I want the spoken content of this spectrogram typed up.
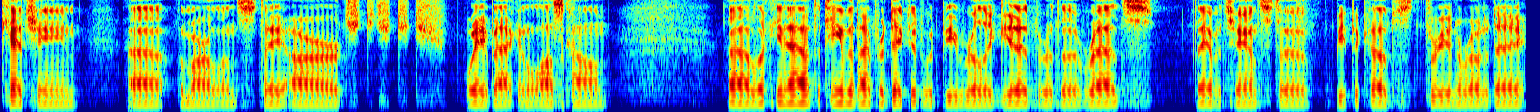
catching uh, the Marlins. They are way back in the loss column. Uh, looking out, the team that I predicted would be really good were the Reds. They have a chance to beat the Cubs three in a row today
